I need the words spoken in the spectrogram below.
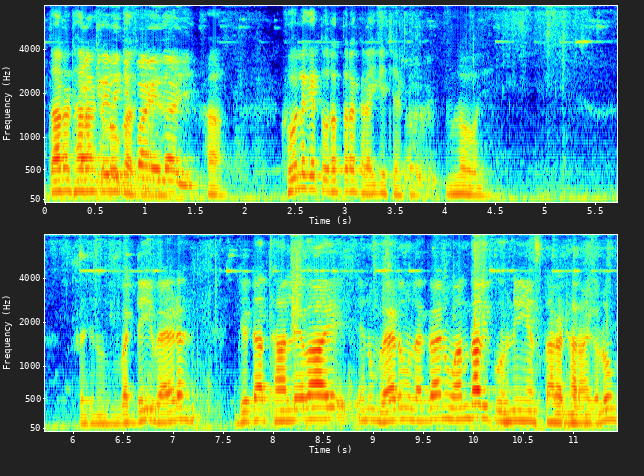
17 18 ਬਾਕੀ ਦੇ ਕਿਲੋ ਵਿੱਚ ਕਰ ਪਾਏ ਦਾ ਦਿਓ। ਜੀ। ਹਾਂ। ਖੋਲ ਕੇ ਤੁਰਤ ਰ ਕਰਾਈਏ ਚੈੱਕ ਲਓ ਜੀ। ਸਜਣੋ ਵੱਡੀ ਵੈੜ। ਜਿੱਡਾ ਥਾਲੇਵਾ ਇਹਨੂੰ ਵੈੜ ਨੂੰ ਲੱਗਾ ਇਹਨੂੰ ਆਂਦਾ ਵੀ ਕੁਝ ਨਹੀਂ ਹੈ 17 18 ਕਿਲੋ।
